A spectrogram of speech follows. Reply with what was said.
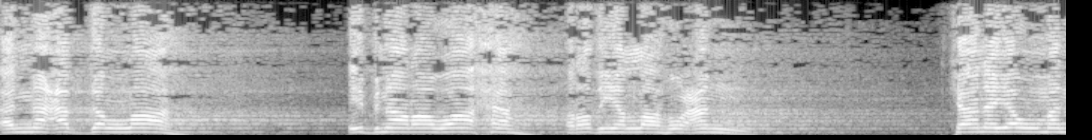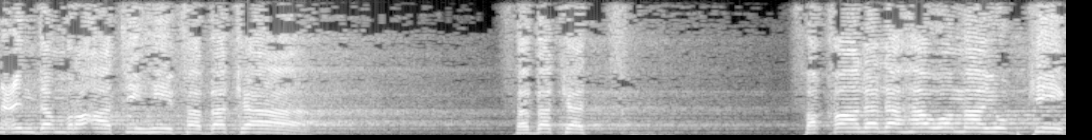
أن عبد الله ابن رواحة رضي الله عنه كان يوما عند امرأته فبكى فبكت فقال لها وما يبكيك؟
